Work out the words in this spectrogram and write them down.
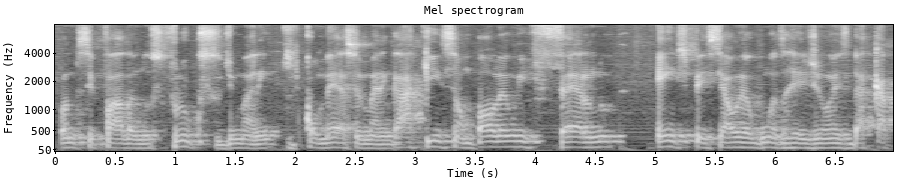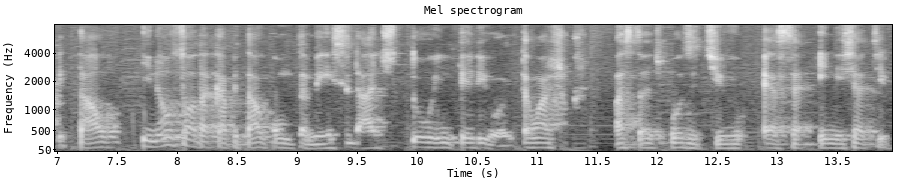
Quando se fala nos fluxos de Maringá, que começam em Maringá, aqui em São Paulo é um inferno, em especial em algumas regiões da capital, e não só da capital, como também em cidades do interior. Então, acho bastante positivo essa iniciativa.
